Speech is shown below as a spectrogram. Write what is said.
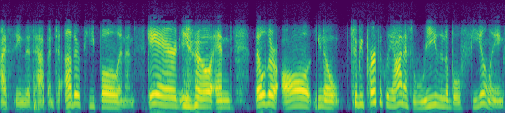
I've seen this happen to other people, and I'm scared, you know, and those are all, you know, to be perfectly honest, reasonable feelings.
